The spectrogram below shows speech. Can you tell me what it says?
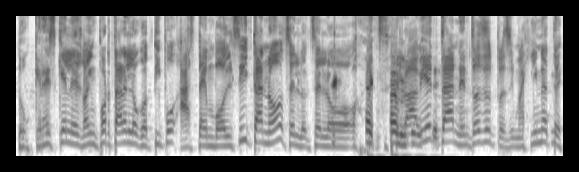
¿Tú crees que les va a importar el logotipo hasta en bolsita, no? Se lo, se lo, se lo avientan. Entonces, pues imagínate.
